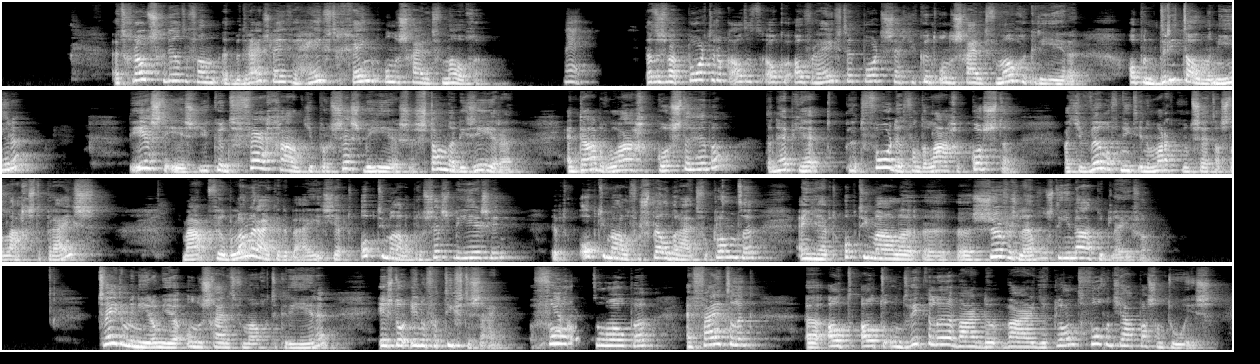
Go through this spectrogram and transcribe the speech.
Het grootste gedeelte van het bedrijfsleven heeft geen onderscheidend vermogen. nee. Dat is waar Porter ook altijd ook over heeft. Hè. Porter zegt je kunt onderscheidend vermogen creëren op een drietal manieren. De eerste is, je kunt vergaand je proces beheersen, standaardiseren en daardoor lage kosten hebben. Dan heb je het, voordeel van de lage kosten, wat je wel of niet in de markt kunt zetten als de laagste prijs. Maar veel belangrijker daarbij is, je hebt optimale procesbeheersing, je hebt optimale voorspelbaarheid voor klanten en je hebt optimale eh, service levels die je na kunt leveren. Tweede manier om je onderscheidend vermogen te creëren is door innovatief te zijn. Voorop te lopen en feitelijk eh, al, al te ontwikkelen waar, de, waar je klant volgend jaar pas aan toe is.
